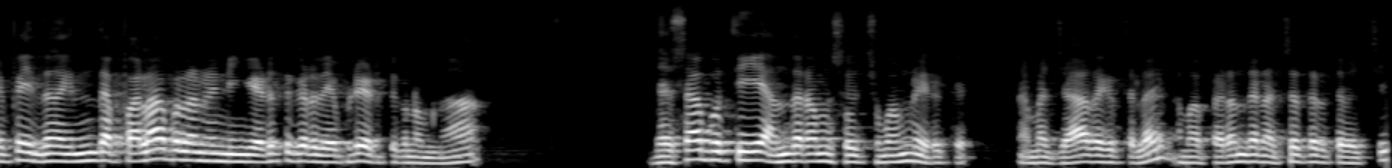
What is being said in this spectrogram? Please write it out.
இப்போ இந்த இந்த பலாபலனை நீங்கள் எடுத்துக்கிறது எப்படி எடுத்துக்கணும்னா தசாபுத்தி அந்தரம் சூட்சமம்னு இருக்குது நம்ம ஜாதகத்தில் நம்ம பிறந்த நட்சத்திரத்தை வச்சு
